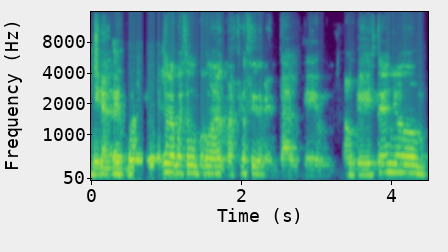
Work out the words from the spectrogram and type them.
mira, eh, es una cuestión un poco más, más procedimental. Em, aunque este año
